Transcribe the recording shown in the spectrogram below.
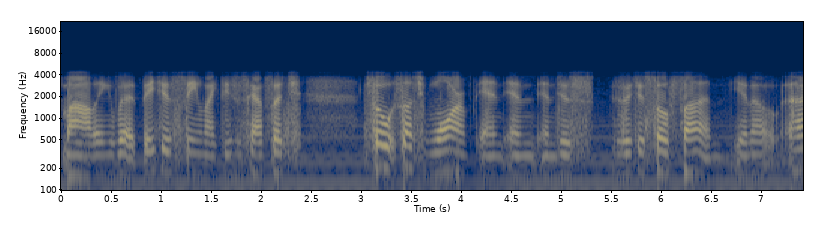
smiling, but they just seem like they just have such so such warmth and and and just they're just so fun, you know. Yeah.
